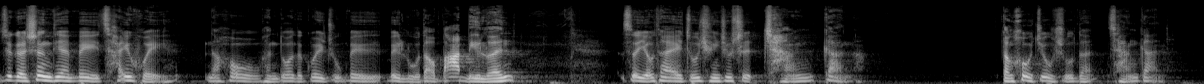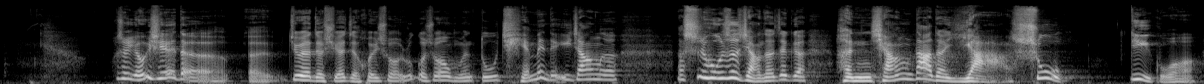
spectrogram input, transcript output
这个圣殿被拆毁，然后很多的贵族被被掳到巴比伦，所以犹太族群就是残干啊，等候救赎的惨感。我说有一些的呃旧约的学者会说，如果说我们读前面的一章呢，那似乎是讲的这个很强大的亚述帝国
